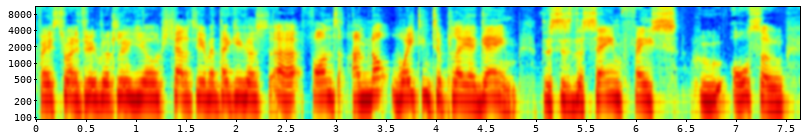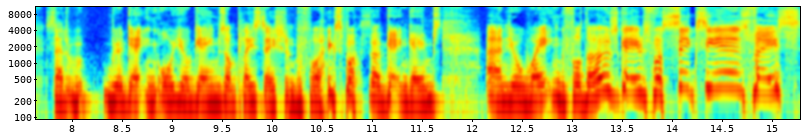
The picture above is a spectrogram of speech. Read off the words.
Face 23 Brooklyn, you'll shout out to you, man. Thank you, guys. Uh, Fonz, I'm not waiting to play a game. This is the same face who also said we're getting all your games on PlayStation before Xbox are getting games. And you're waiting for those games for six years, face.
